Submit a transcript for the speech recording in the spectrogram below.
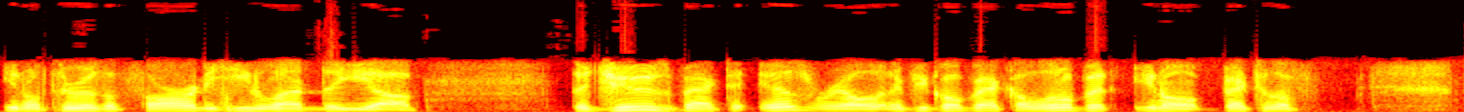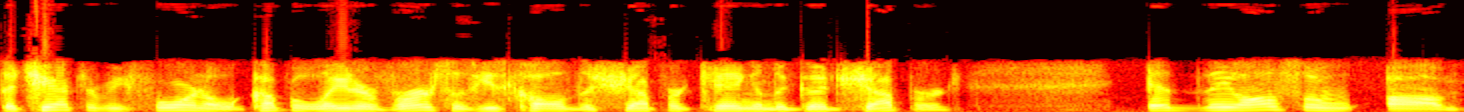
you know through his authority he led the uh, the Jews back to Israel. And if you go back a little bit, you know, back to the the chapter before and a couple later verses, he's called the Shepherd King and the Good Shepherd. And they also, um,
